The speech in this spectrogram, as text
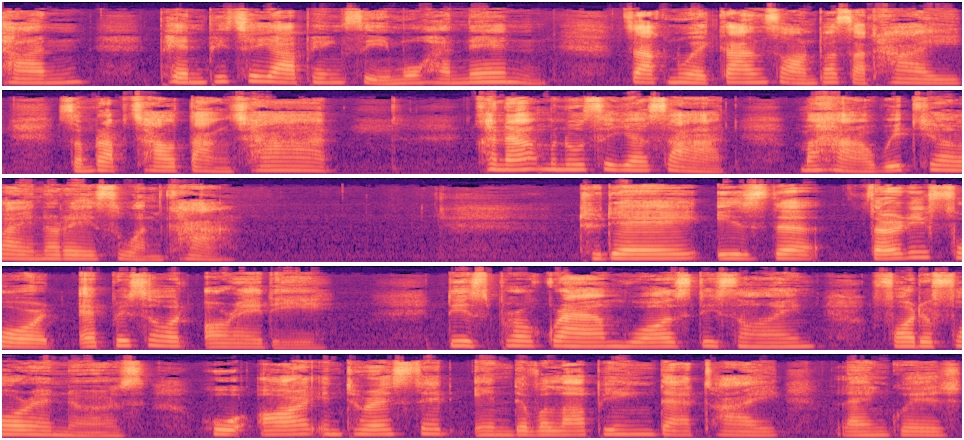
ฉัน เพนพิชยาเพ็งศรีมูฮันเน่นจากหน่วยการสอนภาษาไทยสำหรับชาวต่างชาติ คณะมนุษยศาสตร์ มหาวิทยาลัยนเรศวรค่ะ Today is the 34th episode already. This program was designed for the foreigners who are interested in developing their Thai language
